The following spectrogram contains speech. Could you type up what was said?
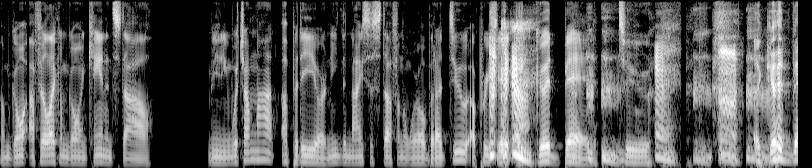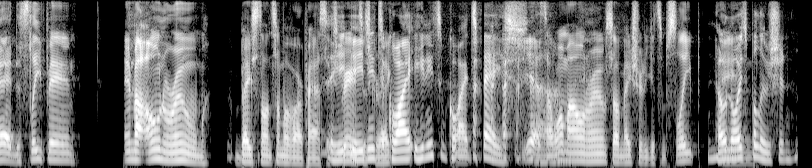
I'm going, I feel like I'm going Cannon style, meaning, which I'm not uppity or need the nicest stuff in the world, but I do appreciate a good bed to, a good bed to sleep in in my own room based on some of our past He, he experiences. needs a quiet. He needs some quiet space. Yes, I want my Um, own room, so I make sure to get some sleep. No noise pollution.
